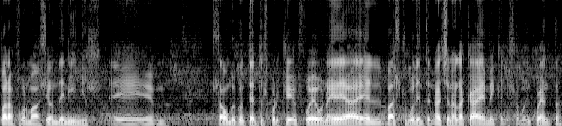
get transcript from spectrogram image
para formación de niños. Estamos muy contentos porque fue una idea del Basketball International Academy que nos tomó en cuenta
